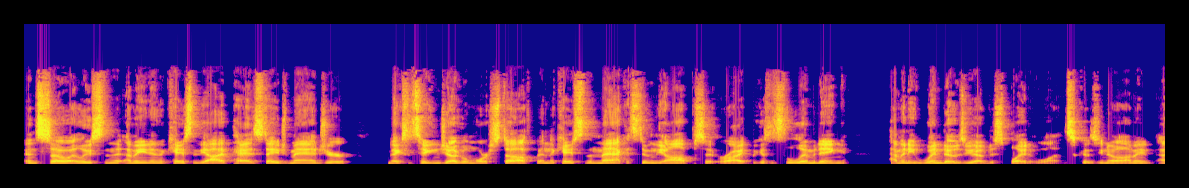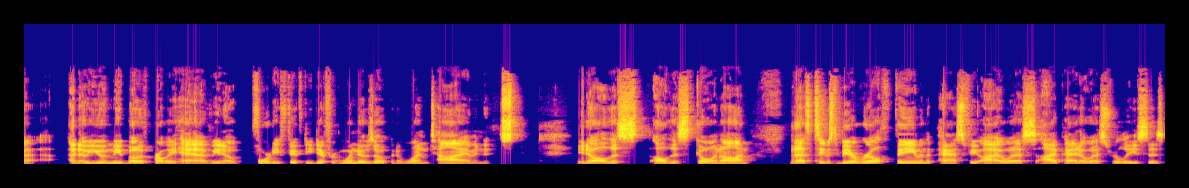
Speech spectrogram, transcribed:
And so, at least, in the, I mean, in the case of the iPad, Stage Manager makes it so you can juggle more stuff. But in the case of the Mac, it's doing the opposite, right? Because it's limiting how many windows you have displayed at once. Because, you know, I mean, I, I know you and me both probably have, you know, 40, 50 different windows open at one time. And it's, you know, all this, all this going on. That seems to be a real theme in the past few iOS, iPad OS releases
